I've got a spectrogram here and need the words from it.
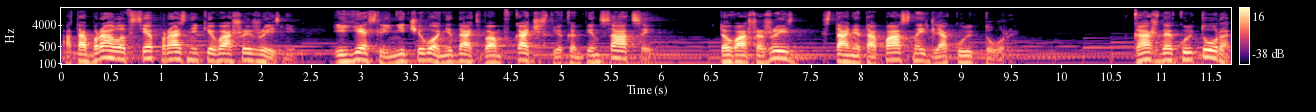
отобрало все праздники вашей жизни, и если ничего не дать вам в качестве компенсации, то ваша жизнь станет опасной для культуры. Каждая культура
